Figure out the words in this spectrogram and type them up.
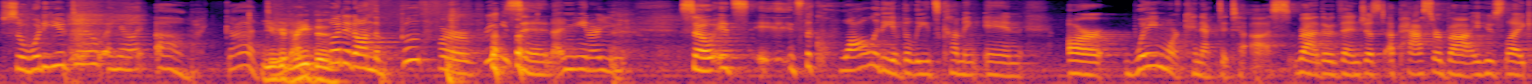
so what do you do? And you're like oh my god dude, You could I read the- put it on the booth for a reason. I mean are you so it's it's the quality of the leads coming in are way more connected to us rather than just a passerby who's like,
